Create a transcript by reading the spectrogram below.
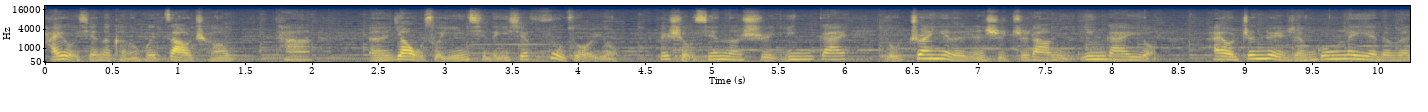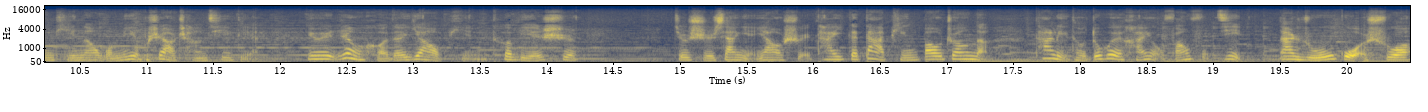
还有一些呢，可能会造成它，嗯，药物所引起的一些副作用。所以首先呢，是应该有专业的人士指导你应该用。还有针对人工泪液的问题呢，我们也不是要长期点。因为任何的药品，特别是就是像眼药水，它一个大瓶包装的，它里头都会含有防腐剂。那如果说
